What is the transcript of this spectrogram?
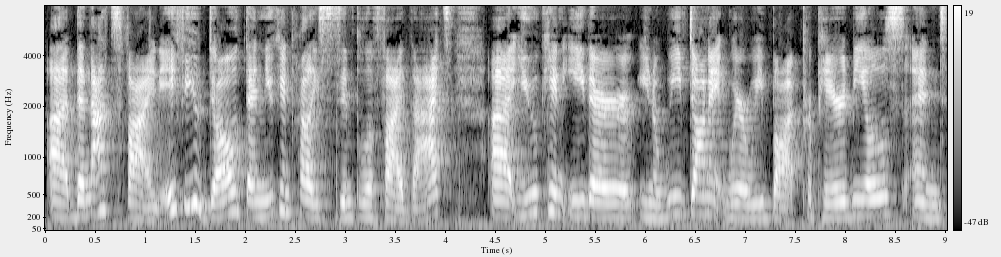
Uh, then that's fine. If you don't, then you can probably simplify that. Uh, you can either, you know, we've done it where we bought prepared meals. And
